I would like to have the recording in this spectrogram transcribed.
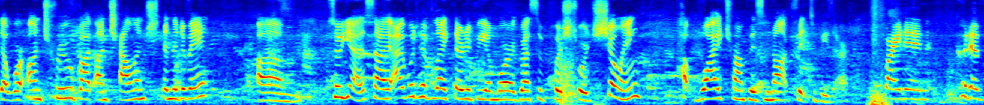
that were untrue got unchallenged in the debate. Um, so yes, I, I, would have liked there to be a more aggressive push towards showing how, why Trump is not fit to be there. Biden could have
